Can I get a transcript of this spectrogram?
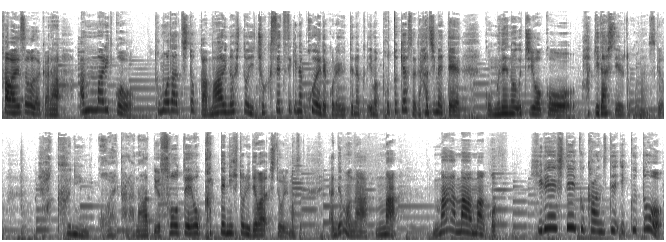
かわいそうだからあんまりこう友達とか周りの人に直接的な声でこれは言ってなくて今ポッドキャストで初めてこう胸の内をこう吐き出しているところなんですけど100人超えたらなっていう想定を勝手に一人ではしております。いやでもな、まあ、まあまあまあ、こう、比例していく感じでいくと、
